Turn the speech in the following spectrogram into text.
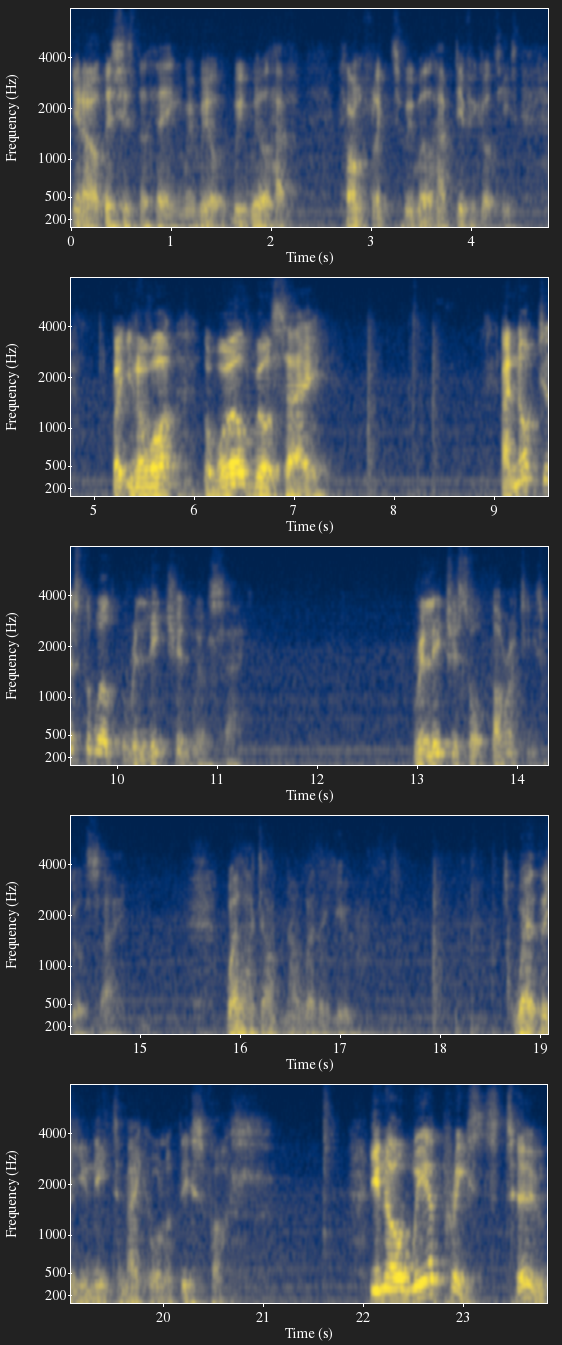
You know, this is the thing. We will we will have conflicts, we will have difficulties. But you know what? The world will say, and not just the world, religion will say. Religious authorities will say, well, I don't know whether you whether you need to make all of this fuss. You know, we're priests too.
